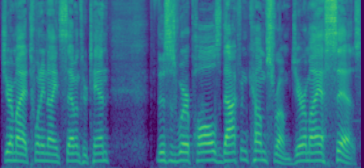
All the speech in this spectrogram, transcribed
Jeremiah 29, 7 through 10. This is where Paul's doctrine comes from. Jeremiah says,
